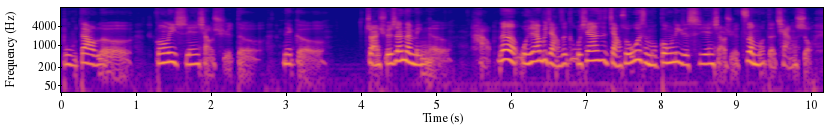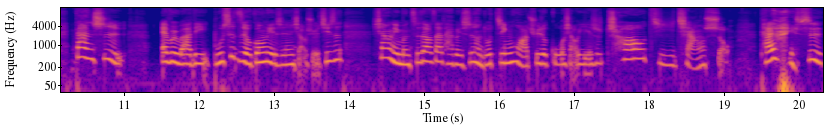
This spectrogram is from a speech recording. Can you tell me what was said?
补到了公立实验小学的那个转学生的名额。好，那我现在不讲这个，我现在是讲说为什么公立的实验小学这么的抢手。但是 everybody 不是只有公立的实验小学，其实像你们知道，在台北市很多精华区的国小也是超级抢手。台北市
